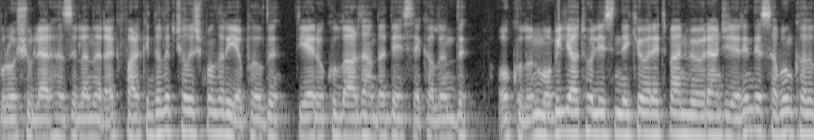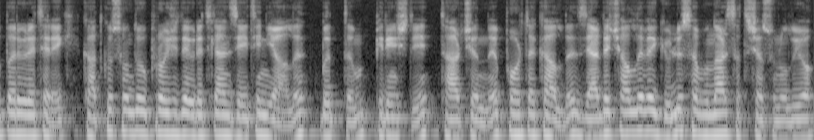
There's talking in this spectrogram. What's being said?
Broşürler hazırlanarak farkındalık çalışmaları yapıldı. Diğer okullardan da destek alındı. Okulun mobilya atölyesindeki öğretmen ve öğrencilerin de sabun kalıpları üreterek katkı sunduğu projede üretilen zeytinyağlı, bıttım, pirinçli, tarçınlı, portakallı, zerdeçallı ve güllü sabunlar satışa sunuluyor.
